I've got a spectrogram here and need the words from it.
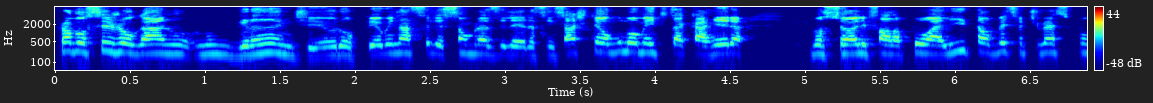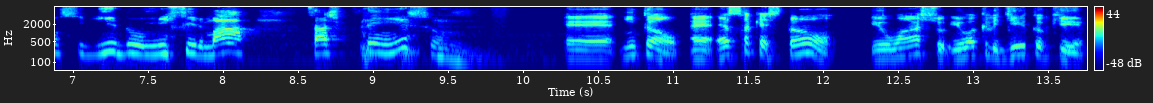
para você jogar num, num, grande europeu e na seleção brasileira? Assim, você acha que tem algum momento da carreira que você olha e fala, pô, ali talvez se eu tivesse conseguido me firmar? Você acha que tem isso? É, então, é, essa questão, eu acho, eu acredito que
